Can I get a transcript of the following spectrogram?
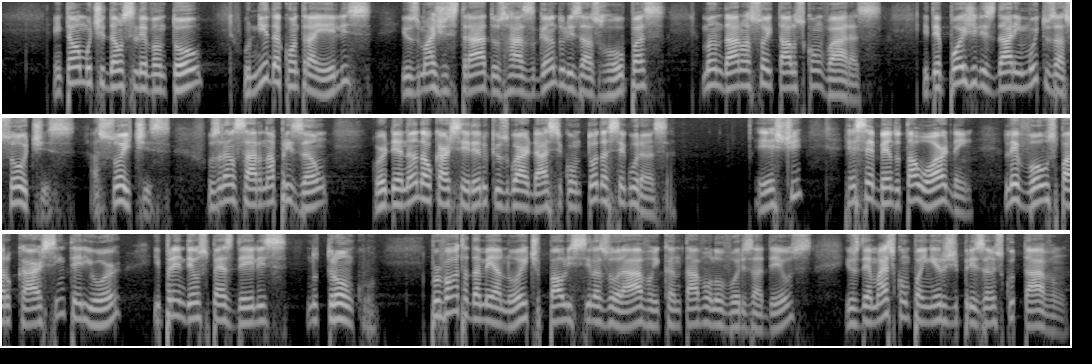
Então a multidão se levantou, unida contra eles, e os magistrados, rasgando-lhes as roupas, mandaram açoitá-los com varas. E depois de lhes darem muitos açoites, açoites, os lançaram na prisão, ordenando ao carcereiro que os guardasse com toda a segurança. Este, recebendo tal ordem, levou-os para o cárcere interior e prendeu os pés deles no tronco. Por volta da meia-noite, Paulo e Silas oravam e cantavam louvores a Deus, e os demais companheiros de prisão escutavam.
